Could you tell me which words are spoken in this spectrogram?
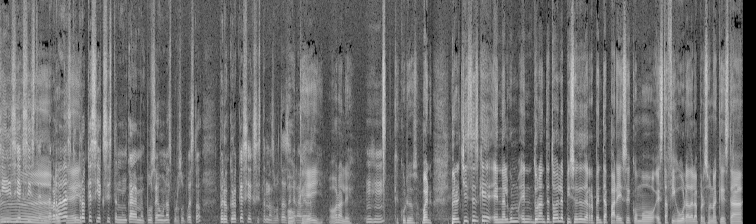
Sí, sí existen. La Ah, verdad es que creo que sí existen. Nunca me puse unas, por supuesto, pero creo que sí existen las botas de gravedad. Ok, órale. Qué curioso. Bueno, pero el chiste es que en algún en- durante todo el episodio de repente aparece como esta figura de la persona que está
